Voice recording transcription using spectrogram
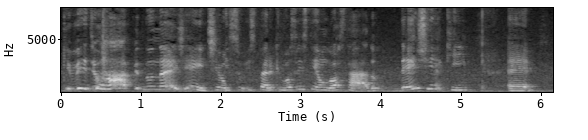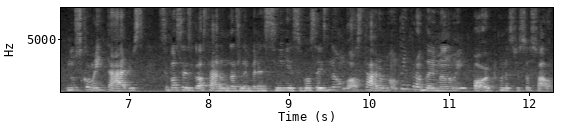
Que vídeo gente? Eu, isso, espero que vocês tenham gostado. Deixem aqui é, nos comentários se vocês gostaram das lembrancinhas. Se vocês não gostaram, não tem problema, não importa quando as pessoas falam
